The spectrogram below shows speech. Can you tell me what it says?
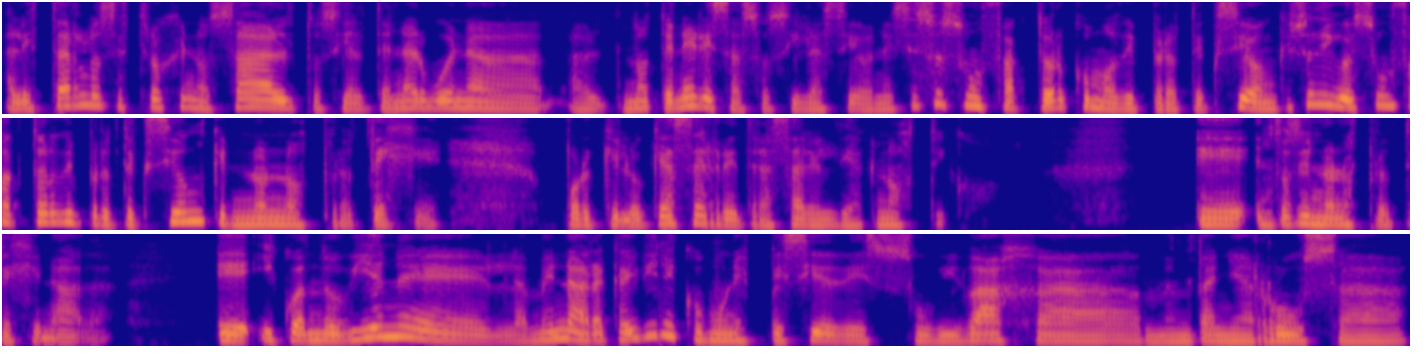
al estar los estrógenos altos y al tener buena, al no tener esas oscilaciones, eso es un factor como de protección, que yo digo es un factor de protección que no nos protege, porque lo que hace es retrasar el diagnóstico. Eh, entonces no nos protege nada. Eh, y cuando viene la menarca, ahí viene como una especie de sub baja, montaña rusa,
